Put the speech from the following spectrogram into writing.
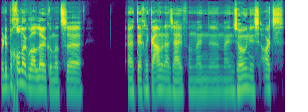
Maar dit begon ook wel leuk, omdat ze eh, tegen de camera zei van mijn, eh, mijn zoon is arts.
